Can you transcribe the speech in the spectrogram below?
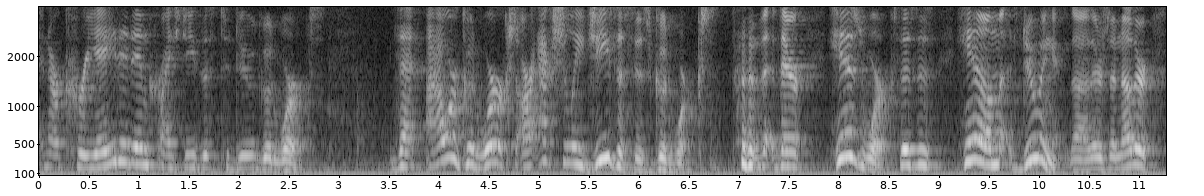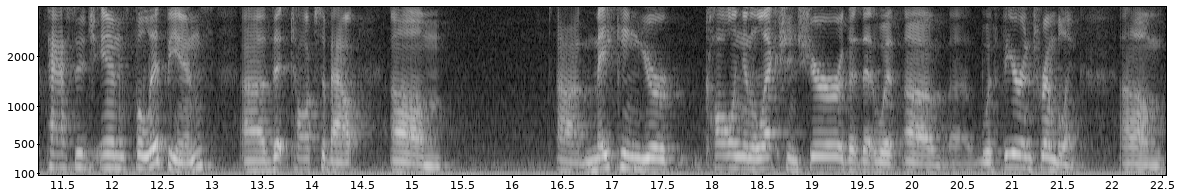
and are created in Christ Jesus to do good works. That our good works are actually Jesus' good works. They're his works. This is him doing it. Uh, there's another passage in Philippians uh, that talks about um, uh, making your calling an election sure that, that with, uh, uh, with fear and trembling. Um,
